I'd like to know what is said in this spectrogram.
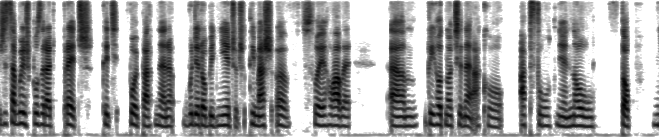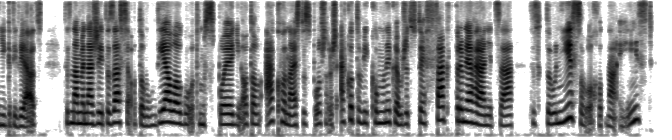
že sa budeš pozerať preč, keď tvoj partner bude robiť niečo, čo ty máš uh, v svojej hlave um, vyhodnotené ako absolútne no stop, nikdy viac. To znamená, že je to zase o tom dialogu, o tom spojení, o tom, ako nájsť tú spoločnosť, ako to vykomunikujem, že to je fakt pre mňa hranica, cez ktorú nie som ochotná ísť,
